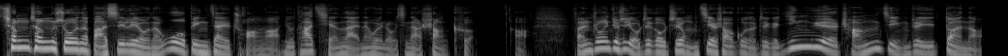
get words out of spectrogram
声称说呢，巴西里奥呢卧病在床啊，由他前来呢为罗西娜上课啊。反正中间就是有这个之前我们介绍过的这个音乐场景这一段呢、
